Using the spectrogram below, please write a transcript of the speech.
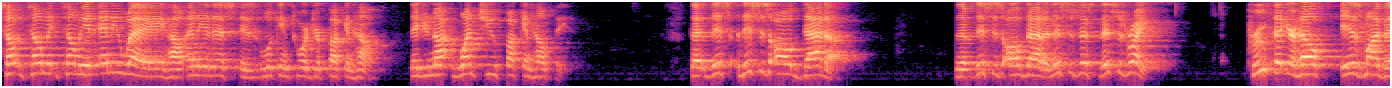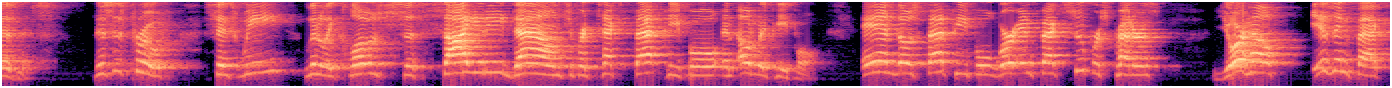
Tell, tell me tell me in any way how any of this is looking towards your fucking health. They do not want you fucking healthy. That this this is all data. That this is all data. This is this this is right. Proof that your health is my business. This is proof since we literally closed society down to protect fat people and elderly people. And those fat people were, in fact, super spreaders. Your health is, in fact,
